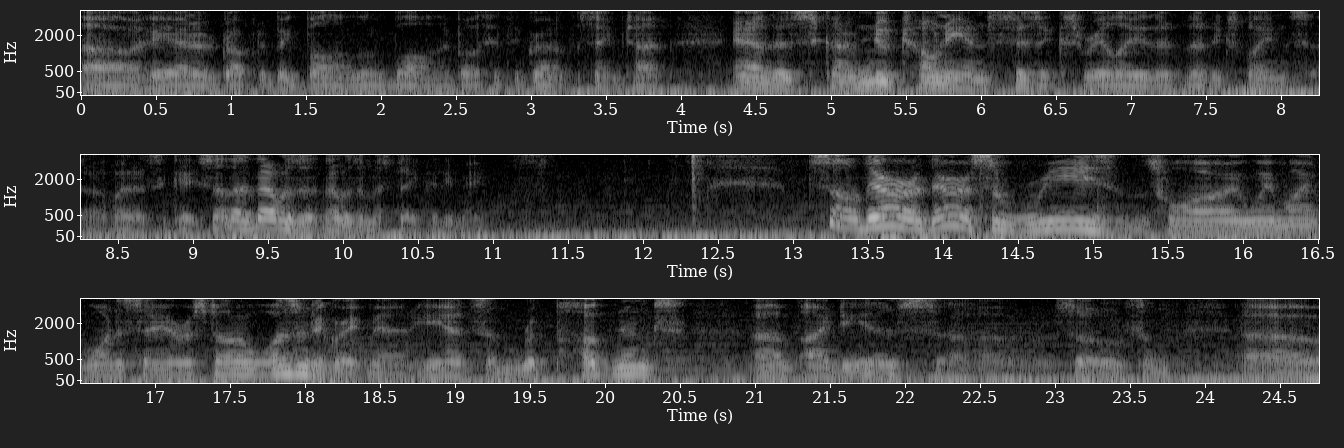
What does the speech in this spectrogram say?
Uh, he had dropped a big ball and a little ball, and they both hit the ground at the same time. And there's kind of Newtonian physics, really, that, that explains uh, why that's the case. So that, that, was a, that was a mistake that he made. So there are there are some reasons why we might want to say Aristotle wasn't a great man. He had some repugnant um, ideas, uh, so some uh,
